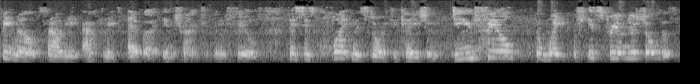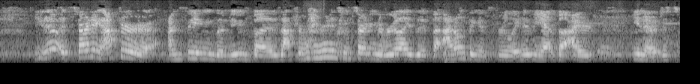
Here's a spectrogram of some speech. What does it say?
female Saudi athlete ever in track and field. This is quite an historic occasion. Do you Yeah. feel the weight of history on your shoulders? You know, it's starting after I'm seeing the news buzz after my race. I'm starting to realize it, but I don't think it's really hit me yet. But I, you know, just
